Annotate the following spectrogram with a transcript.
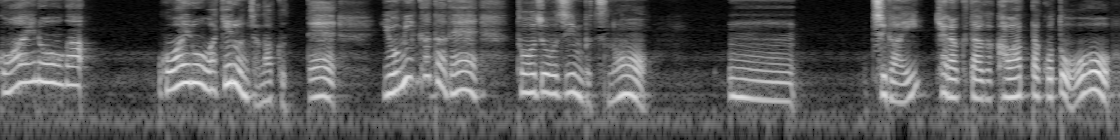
声色が、声色を分けるんじゃなくって、読み方で登場人物の、うん、違い、キャラクターが変わったことを、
